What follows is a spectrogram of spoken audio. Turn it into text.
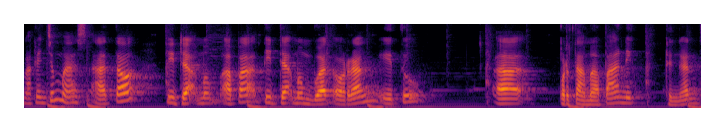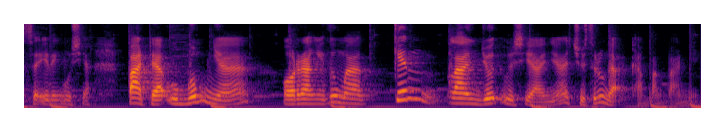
makin cemas atau tidak mem, apa tidak membuat orang itu uh, bertambah panik dengan seiring usia. Pada umumnya orang itu makin lanjut usianya justru nggak gampang panik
